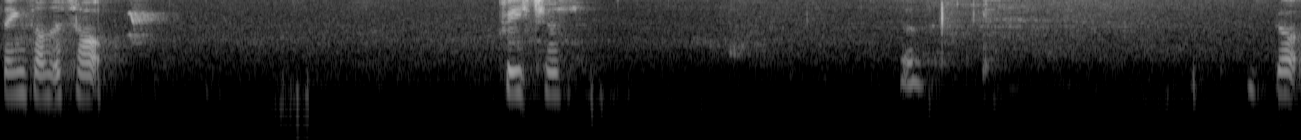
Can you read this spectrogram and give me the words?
things on the top. Creatures. It's got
